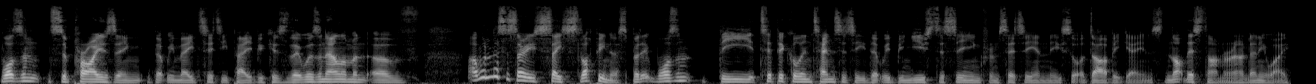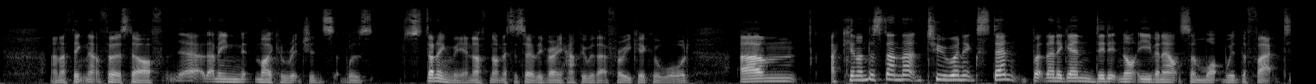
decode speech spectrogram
wasn't surprising that we made City pay because there was an element of. I wouldn't necessarily say sloppiness, but it wasn't the typical intensity that we've been used to seeing from City in these sort of derby games. Not this time around, anyway. And I think that first half, I mean, Michael Richards was stunningly enough not necessarily very happy with that free kick award. Um, I can understand that to an extent, but then again, did it not even out somewhat with the fact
